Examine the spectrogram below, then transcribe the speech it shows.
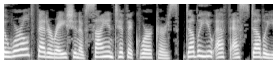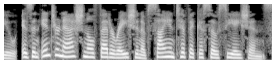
The World Federation of Scientific Workers WFSW is an international federation of scientific associations.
